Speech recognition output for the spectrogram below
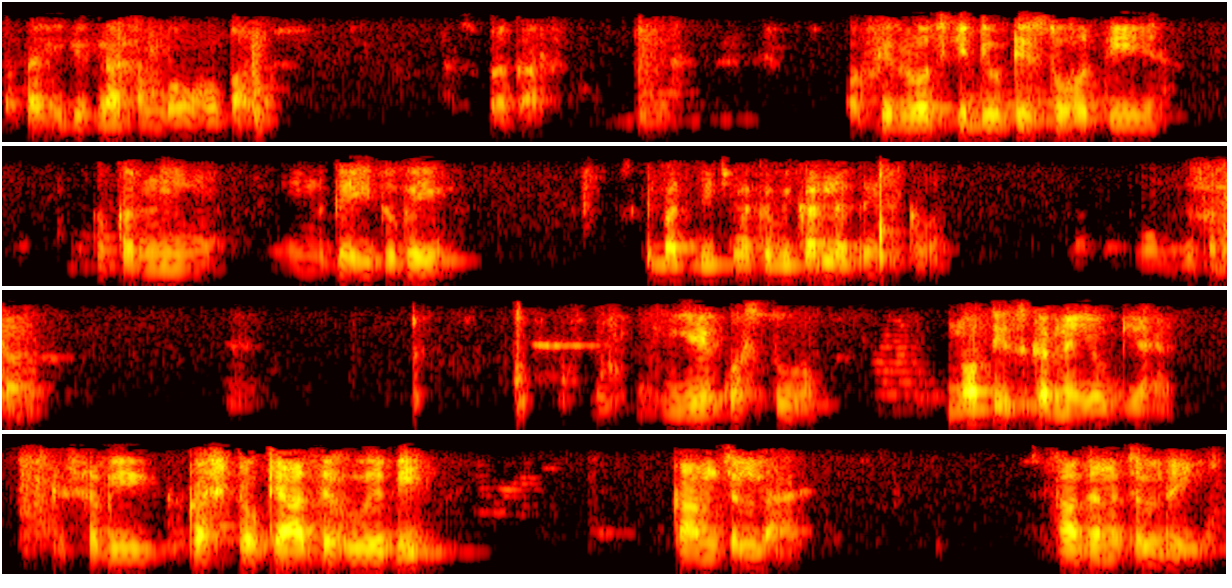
पता नहीं कितना संभव हो पाता इस प्रकार और फिर रोज़ की ड्यूटीज़ तो होती है तो करनी है नींद गई तो गई, उसके बाद बीच में कभी कर लेते हैं वो मुझे पता नहीं। ये एक वस्तु नोटिस करने योग्य है कि सभी कष्टों के आते हुए भी काम चल रहा है, साधना चल रही है।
